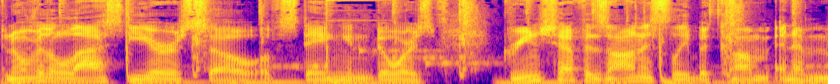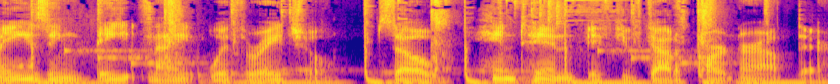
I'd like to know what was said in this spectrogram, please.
And over the last year or so of staying indoors, Green Chef has honestly become an amazing date night with Rachel. So, hint, hint if you've got a partner out there.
